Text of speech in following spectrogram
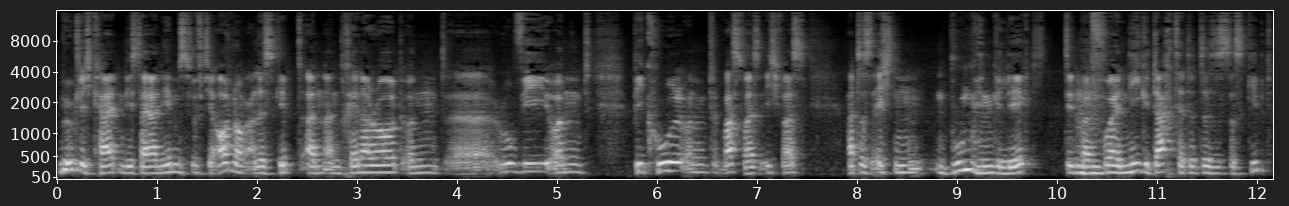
Möglichkeiten, die es da ja neben Swift ja auch noch alles gibt, an, an Trainer Road und äh, Ruby und Be Cool und was weiß ich was, hat das echt einen, einen Boom hingelegt, den man mhm. vorher nie gedacht hätte, dass es das gibt.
